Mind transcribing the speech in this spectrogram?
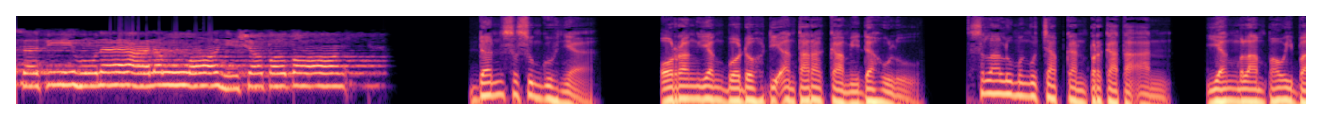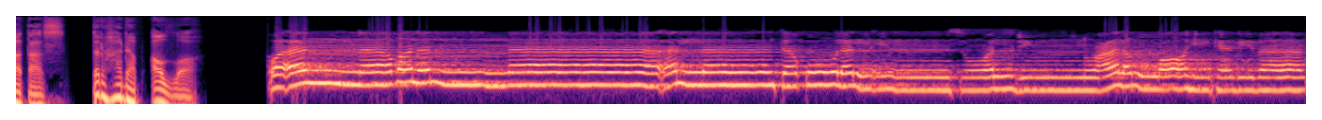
سفيهنا على الله شططا Dan sesungguhnya, orang yang bodoh di antara kami dahulu selalu mengucapkan perkataan yang melampaui batas terhadap Allah. وأنا ظننا أن لن تقول الإنس والجن على الله كذبا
